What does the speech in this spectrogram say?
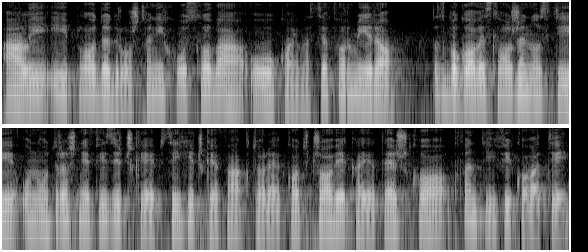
ali i ploda društvenih uslova u kojima se formirao. Zbog ove složenosti unutrašnje fizičke i psihičke faktore kod čovjeka je teško kvantifikovati.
